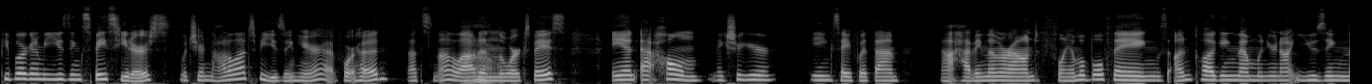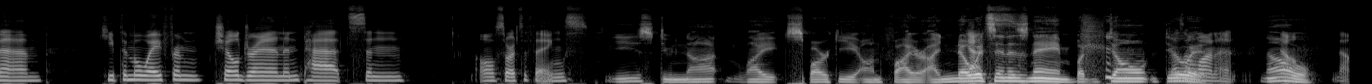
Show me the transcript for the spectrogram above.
people are going to be using space heaters, which you're not allowed to be using here at Fort Hood. That's not allowed in the workspace. And at home, make sure you're being safe with them, not having them around flammable things, unplugging them when you're not using them. Keep them away from children and pets and all sorts of things. Please do not light Sparky on fire. I know it's in his name, but don't do Doesn't it. want it. No. No.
